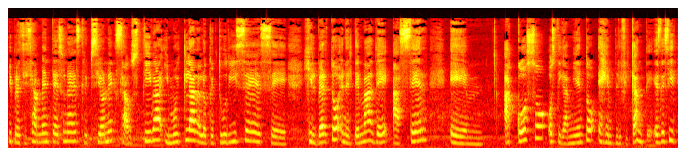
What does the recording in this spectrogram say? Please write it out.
Y precisamente es una descripción exhaustiva y muy clara lo que tú dices, eh, Gilberto, en el tema de hacer em, acoso, hostigamiento ejemplificante. Es decir,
